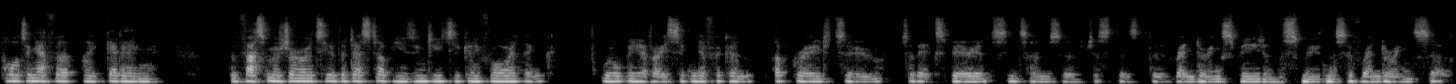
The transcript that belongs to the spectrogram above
porting effort, like getting the vast majority of the desktop using GTK4, I think, will be a very significant upgrade to to the experience in terms of just the, the rendering speed and the smoothness of rendering. So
